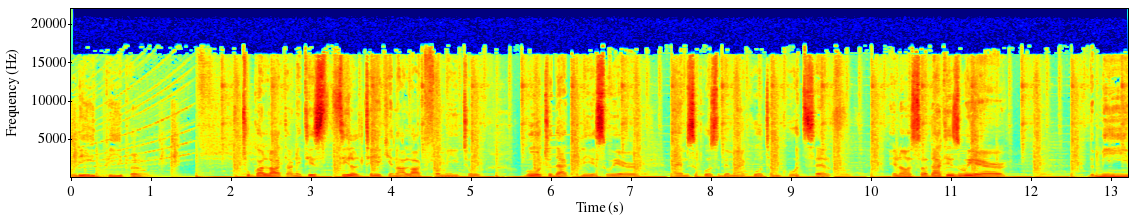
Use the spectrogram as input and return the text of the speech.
lead people. It took a lot and it is still taking a lot for me to go to that place where I'm supposed to be my quote unquote self. You know, so that is where the me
